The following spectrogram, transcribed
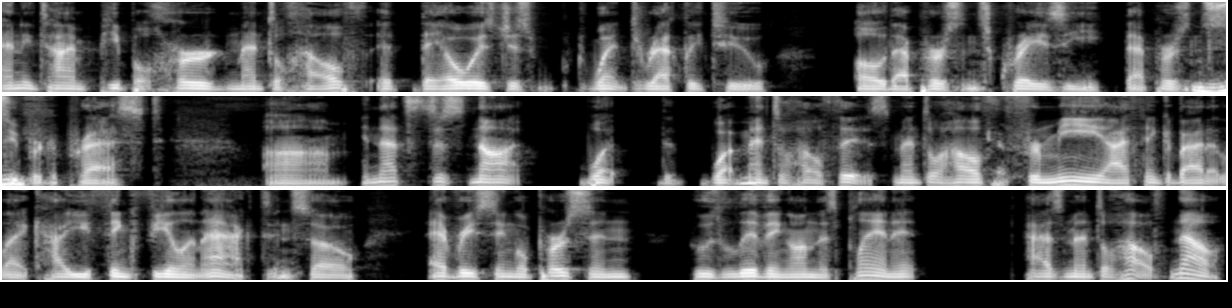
anytime people heard mental health, it, they always just went directly to, oh, that person's crazy, that person's mm-hmm. super depressed. Um, and that's just not what the, what mental health is. Mental health yep. for me, I think about it like how you think, feel, and act. And so every single person who's living on this planet has mental health. Now,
